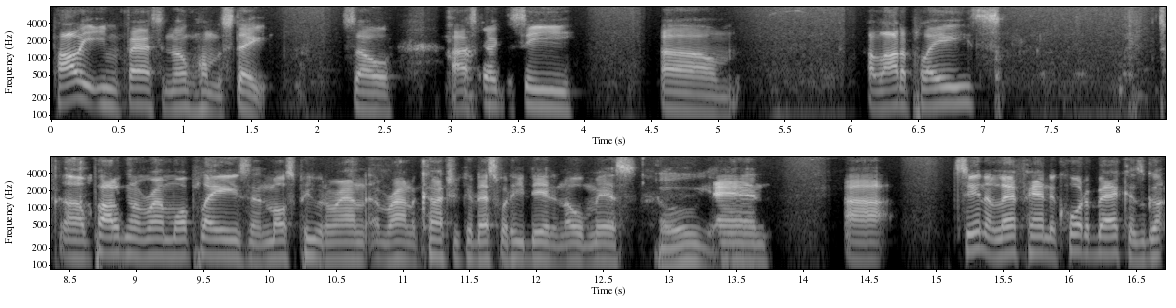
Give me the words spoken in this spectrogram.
probably even faster than Oklahoma State. So I expect to see um, a lot of plays. Uh, probably going to run more plays than most people around around the country because that's what he did in Ole Miss. Oh yeah. And uh, seeing a left-handed quarterback is going.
